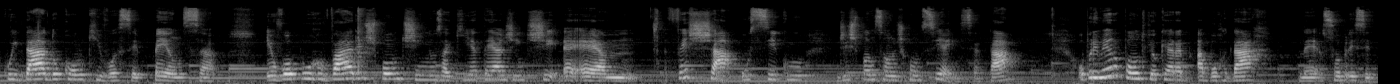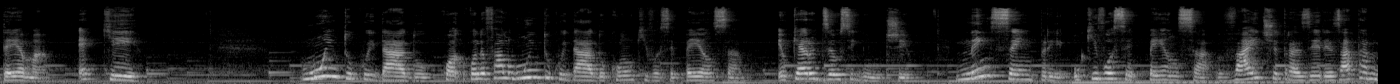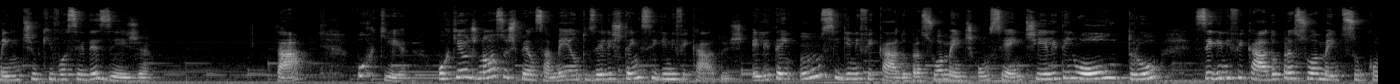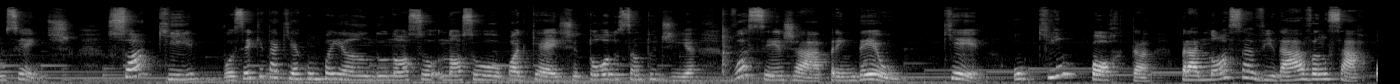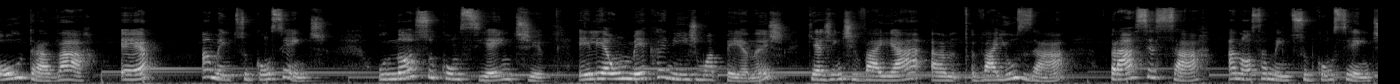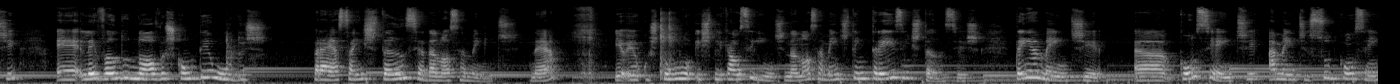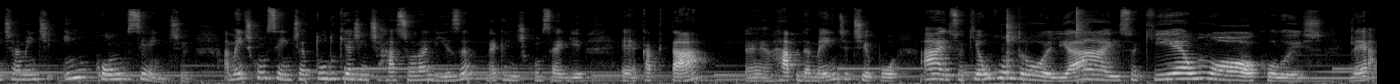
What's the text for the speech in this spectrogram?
cuidado com o que você pensa, eu vou por vários pontinhos aqui até a gente é, é, fechar o ciclo de expansão de consciência, tá? O primeiro ponto que eu quero abordar né, sobre esse tema é que muito cuidado, quando eu falo muito cuidado com o que você pensa, eu quero dizer o seguinte: nem sempre o que você pensa vai te trazer exatamente o que você deseja, tá? Por quê? Porque os nossos pensamentos, eles têm significados. Ele tem um significado para sua mente consciente e ele tem outro significado para sua mente subconsciente. Só que você que está aqui acompanhando o nosso, nosso podcast todo santo dia, você já aprendeu que o que importa para nossa vida avançar ou travar é a mente subconsciente. O nosso consciente, ele é um mecanismo apenas que a gente vai, a, um, vai usar para acessar a nossa mente subconsciente, é, levando novos conteúdos para essa instância da nossa mente, né? Eu, eu, costumo explicar o seguinte: na nossa mente tem três instâncias. Tem a mente uh, consciente, a mente subconsciente e a mente inconsciente. A mente consciente é tudo que a gente racionaliza, né? Que a gente consegue é, captar é, rapidamente, tipo, ah, isso aqui é um controle, ah, isso aqui é um óculos, né?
